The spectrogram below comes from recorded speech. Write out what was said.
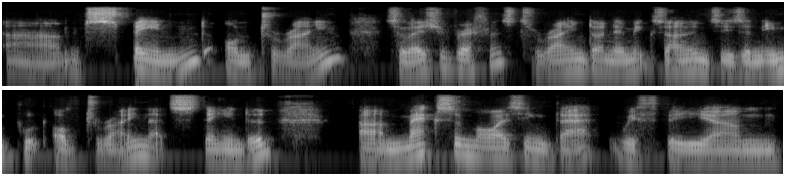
um, spend on terrain. So as you've referenced, terrain dynamic zones is an input of terrain, that's standard uh, maximizing that with the um,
